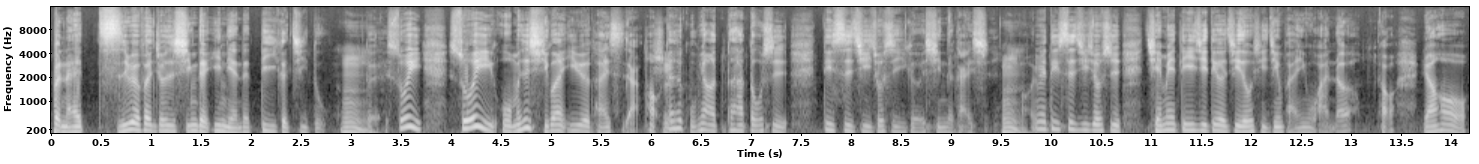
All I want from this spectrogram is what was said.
本来十月份就是新的一年的第一个季度，嗯，对，所以所以我们是习惯一月开始啊，好，但是股票它都是第四季就是一个新的开始，嗯因为第四季就是前面第一季、第二季都是已经反映完了，好，然后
